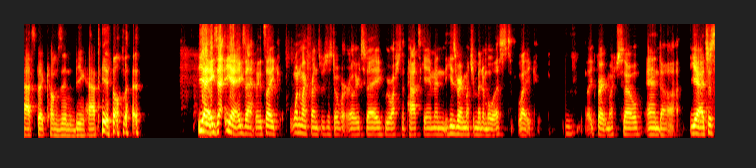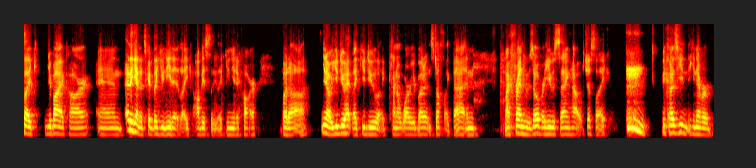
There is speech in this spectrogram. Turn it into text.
aspect comes in and being happy and all that. Yeah, exactly. Yeah, exactly. It's like one of my friends was just over earlier today. We were watching the Pats game, and he's very much a minimalist, like, like very much so. And uh, yeah, it's just like you buy a car, and and again, it's good. Like you need it. Like obviously, like you need a car, but uh, you know, you do like you do like kind of worry about it and stuff like that. And my friend who was over, he was saying how just like because he he never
